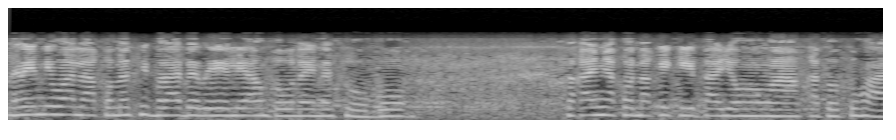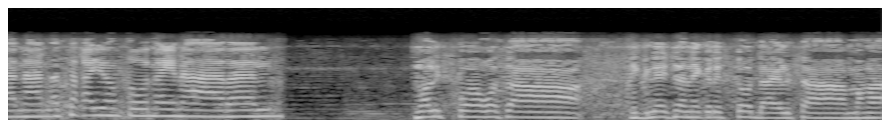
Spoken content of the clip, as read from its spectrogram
naniniwala ko na si Brother Eli ang tunay na sugo sa kanya ko nakikita yung mga katotohanan at saka yung tunay na aral. Umalis po ako sa Iglesia ni Cristo dahil sa mga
